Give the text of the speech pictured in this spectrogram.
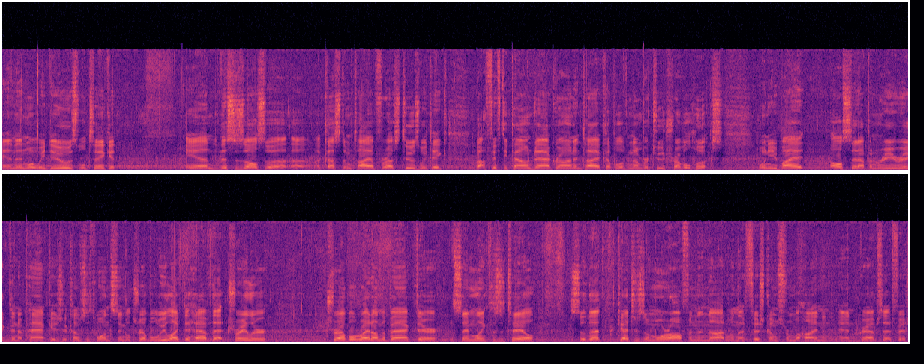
And then what we do is we'll take it, and this is also a, a, custom tie-up for us too, is we take about 50 pound Dacron and tie a couple of number two treble hooks. When you buy it all set up and re-rigged in a package, it comes with one single treble. We like to have that trailer treble right on the back there, the same length as the tail, so that catches them more often than not when that fish comes from behind and, and grabs that fish.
